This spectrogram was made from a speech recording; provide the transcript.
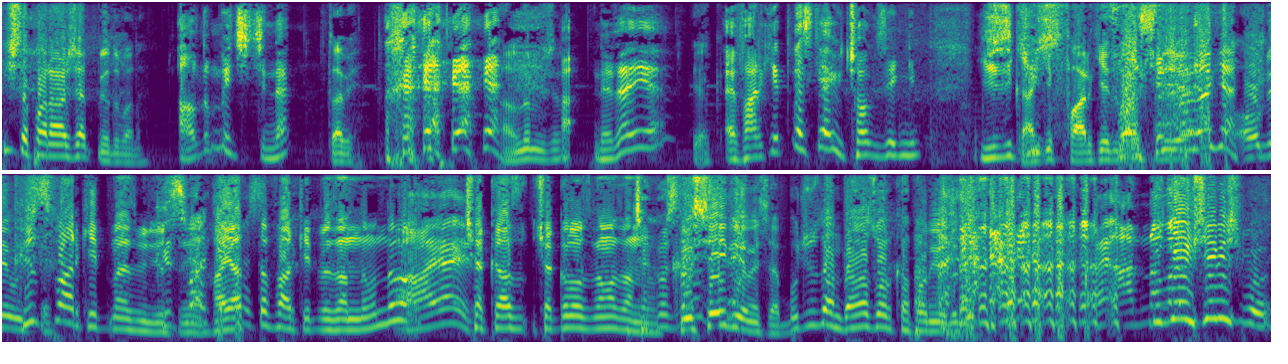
Hiç de para harcatmıyordu bana. Aldın mı hiç içinden? Tabii. Anladın mı canım? Neden ya? Yok. E fark etmez ki abi çok zengin. 100 200. Kanki fark etmez Fark diye. etmez derken Olmuyor bu kız işte. fark etmez mi diyorsun? fark yani? etmez. Hayatta fark etmez anlamında mı? Hayır, hayır. Çakaz, çakalozlamaz anlamında. Çakozlar Kız şey diyor mesela bu cüzdan daha zor kapanıyordu diye. Hayır, bir anlamadım. gevşemiş bu.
